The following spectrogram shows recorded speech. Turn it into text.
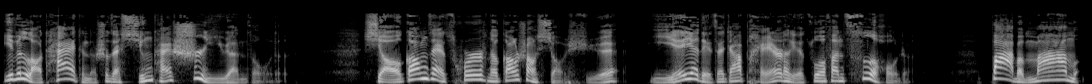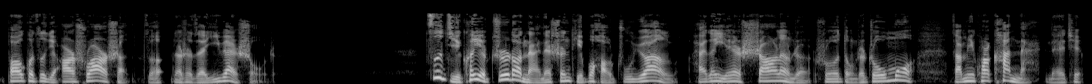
因为老太太呢是在邢台市医院走的。小刚在村上，他刚上小学，爷爷得在家陪着他，给做饭伺候着。爸爸妈妈，包括自己二叔二婶子，那是在医院守着。自己可以知道奶奶身体不好住院了，还跟爷爷商量着说，等着周末咱们一块看奶奶去。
